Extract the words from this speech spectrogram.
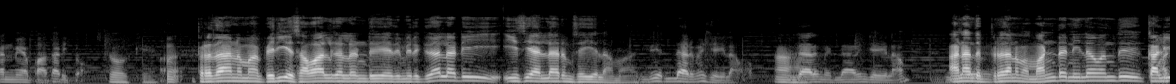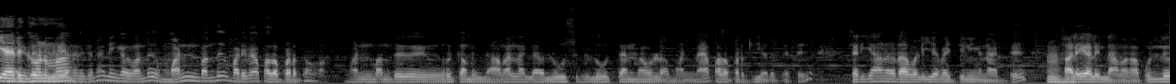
தன்மையை பார்த்து அடிக்கும் ஓகே. பிரதானமா பெரிய சவால்கள் எதுவும் இருக்குதா? இல்லாட்டி ஈஸியா எல்லாரும் செய்யலாமா? இது எல்லாருமே செய்யலாம். எல்லாரும் எல்லாரும் செய்யலாம். ஆனா அந்த பிரதானமா மண்ட நிலை வந்து களியா இருக்கணுமா நீங்கள் வந்து மண் வந்து வடிவா பதப்படுத்தணும் மண் வந்து இறுக்கம் இல்லாமல் நல்ல லூஸ் லூஸ் தன்மை உள்ள மண்ணை பதப்படுத்தி எடுத்துட்டு சரியான இடைவெளியை வச்சு நீங்க நட்டு. களைகள் இல்லாம புல்லு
